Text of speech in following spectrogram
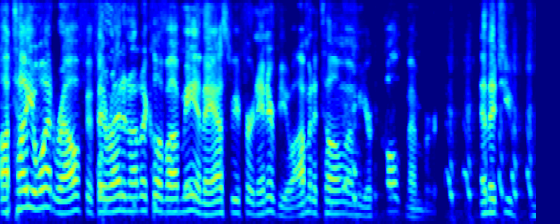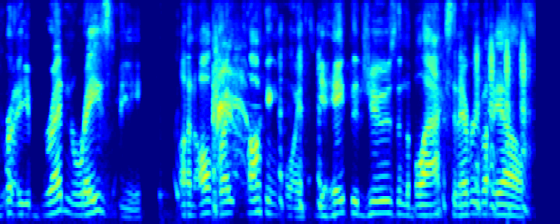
I'll tell you what, Ralph. If they write an article about me and they ask me for an interview, I'm going to tell them I'm your cult member and that you you bred and raised me on all right talking points. You hate the Jews and the blacks and everybody else.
